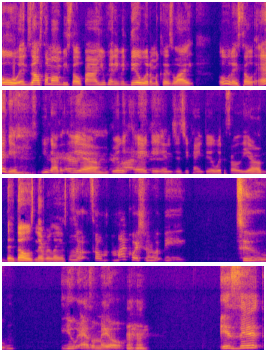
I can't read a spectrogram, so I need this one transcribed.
Ooh, and some some of them be so fine you can't even deal with them because like, ooh, they so aggy. You gotta, yeah, really eggy and just you can't deal with it. So yeah, th- those never last long. So so my question would be to you as a male. hmm is it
